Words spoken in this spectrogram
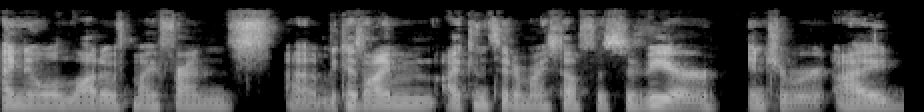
I know a lot of my friends uh, because I'm I consider myself a severe introvert. I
